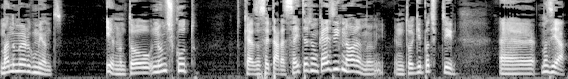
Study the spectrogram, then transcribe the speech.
manda o meu argumento. Eu não estou. não discuto. Tu queres aceitar, aceitas, não queres, ignora, meu amigo. Eu não estou aqui para discutir. Uh, mas já. Yeah.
